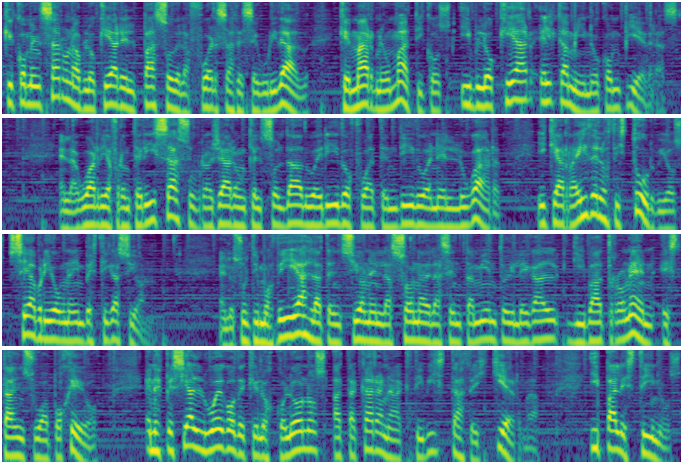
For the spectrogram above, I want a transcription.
que comenzaron a bloquear el paso de las fuerzas de seguridad, quemar neumáticos y bloquear el camino con piedras. En la Guardia Fronteriza subrayaron que el soldado herido fue atendido en el lugar y que a raíz de los disturbios se abrió una investigación. En los últimos días, la tensión en la zona del asentamiento ilegal Givat Ronen está en su apogeo, en especial luego de que los colonos atacaran a activistas de izquierda y palestinos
